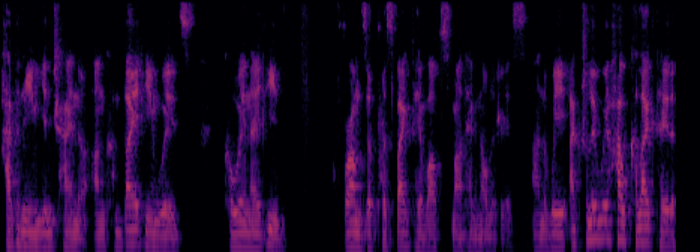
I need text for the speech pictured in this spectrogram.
happening in China on combating with COVID-19 from the perspective of smart technologies. And we actually we have collected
